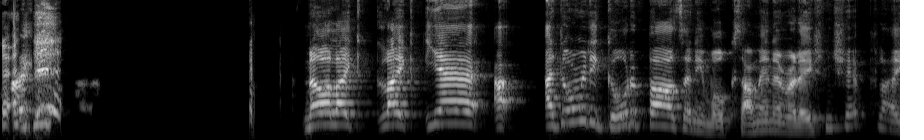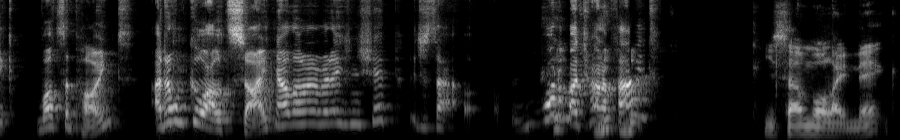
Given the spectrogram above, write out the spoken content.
No, like, like, yeah, I, I don't really go to bars anymore because I'm in a relationship. Like, what's the point? I don't go outside now that I'm in a relationship. It's just that, what am I trying to find? You sound more like Nick.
